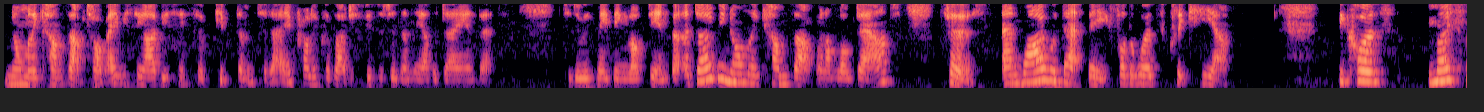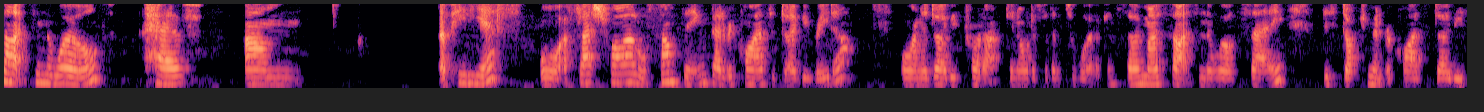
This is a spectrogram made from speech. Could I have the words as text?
normally comes up top. ABC IView seems to have pipped them today, probably because I just visited them the other day and that's to do with me being logged in. But Adobe normally comes up when I'm logged out first. And why would that be for the words click here? Because most sites in the world have um, a PDF or a flash file or something that requires Adobe Reader or an Adobe product in order for them to work. And so most sites in the world say this document requires Adobe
